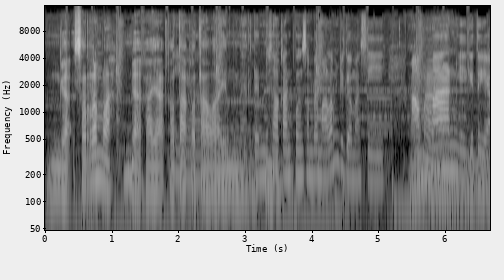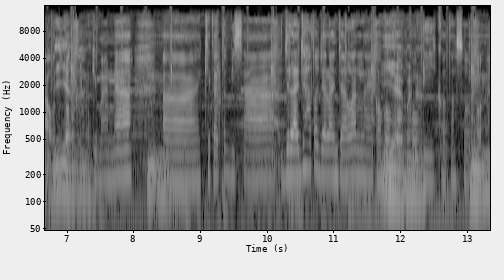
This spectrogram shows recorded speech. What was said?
nggak serem lah nggak kayak kota-kota Iya, lain benar. gitu. Dan Hmm. misalkan pun sampai malam juga masih Aman. aman, kayak gitu ya Iya, untuk benar. gimana Mm-mm. eh, kita tuh bisa jelajah atau jalan-jalan lah ya Iya, kongko-kongko benar. di kota Solo. Mm-mm.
